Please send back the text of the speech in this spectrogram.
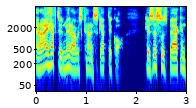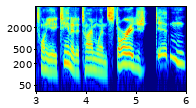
And I have to admit, I was kind of skeptical because this was back in 2018 at a time when storage didn't,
